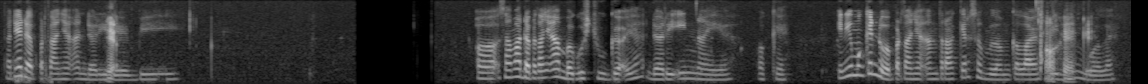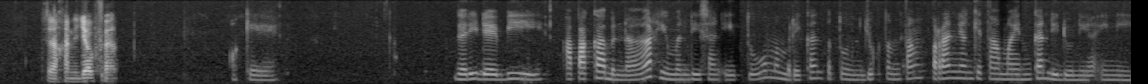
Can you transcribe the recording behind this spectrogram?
Tadi ada pertanyaan dari Ya. Debbie. Eh, sama ada pertanyaan bagus juga ya dari Inai ya. Oke. Ini mungkin dua pertanyaan terakhir sebelum ke live Oke, reading oke. boleh. Silakan dijawab, Fel. Oke. Dari Debbie, apakah benar human design itu memberikan petunjuk tentang peran yang kita mainkan di dunia ini?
